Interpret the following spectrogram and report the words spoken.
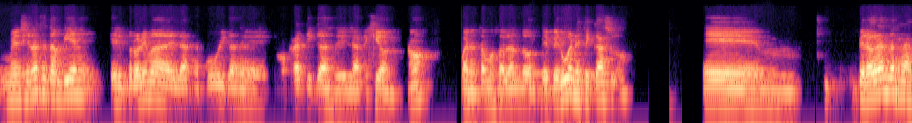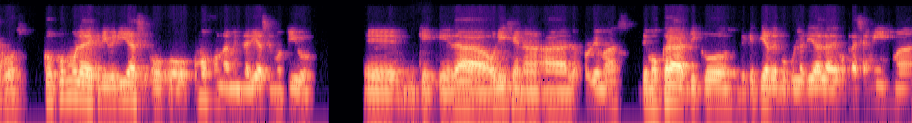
Mencionaste también el problema de las repúblicas democráticas de la región, ¿no? Bueno, estamos hablando de Perú en este caso, eh, pero a grandes rasgos, ¿cómo la describirías o cómo fundamentarías el motivo eh, que, da origen a, los problemas democráticos, de que pierde popularidad la democracia misma.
